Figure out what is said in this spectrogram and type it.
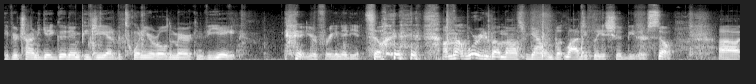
If you're trying to get good MPG out of a 20 year old American V8, you're a friggin' idiot. So I'm not worried about miles per gallon, but logically it should be there. So uh,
